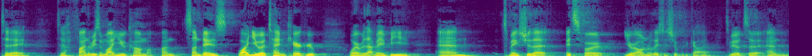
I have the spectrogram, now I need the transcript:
today, to find the reason why you come on Sundays, why you attend care group, wherever that may be, and to make sure that it's for your own relationship with God, to be able to, and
